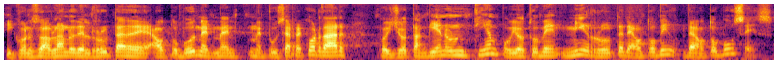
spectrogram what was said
Y cuando estuve hablando de la ruta de autobús, me, puse a recordar, pues yo también en un tiempo, yo tuve mi ruta de autobuses.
